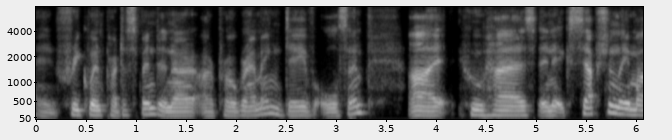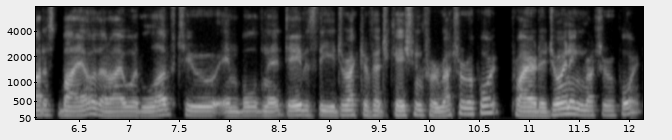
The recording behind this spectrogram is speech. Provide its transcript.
a frequent participant in our, our programming, Dave Olson, uh, who has an exceptionally modest bio that I would love to embolden it. Dave is the Director of Education for Retro Report prior to joining Retro Report.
